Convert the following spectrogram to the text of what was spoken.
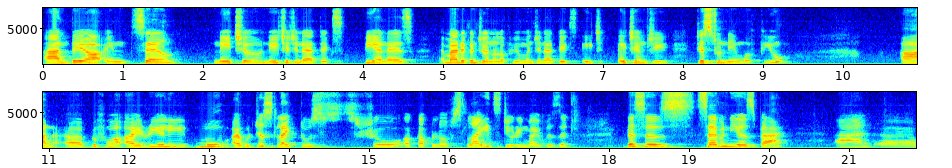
and they are in Cell, Nature, Nature Genetics, PNAS, American Journal of Human Genetics, H HMG, just to name a few. And uh, before I really move, I would just like to show a couple of slides during my visit. This is seven years back, and uh,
